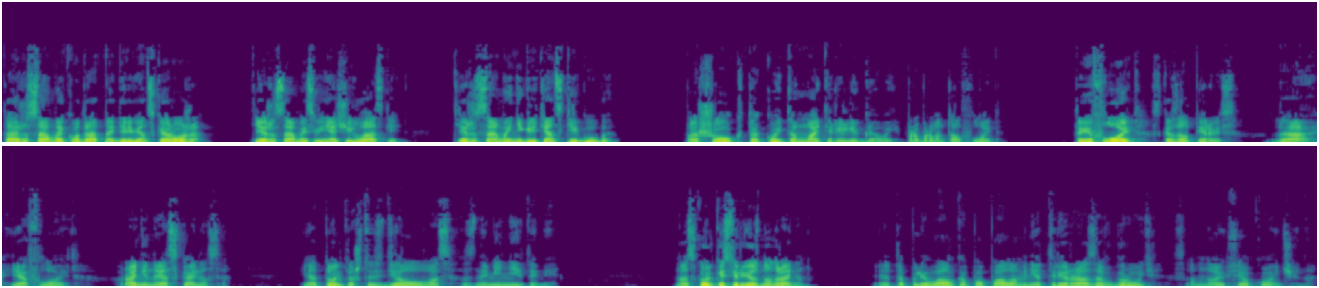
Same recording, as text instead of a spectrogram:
«Та же самая квадратная деревенская рожа, те же самые свинячьи глазки, те же самые негритянские губы». «Пошел к такой-то матери легавой», — пробормотал Флойд. «Ты Флойд», — сказал Первис. «Да, я Флойд». Раненый оскалился. «Я только что сделал вас знаменитыми». «Насколько серьезно он ранен?» Эта плевалка попала мне три раза в грудь. Со мной все кончено.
